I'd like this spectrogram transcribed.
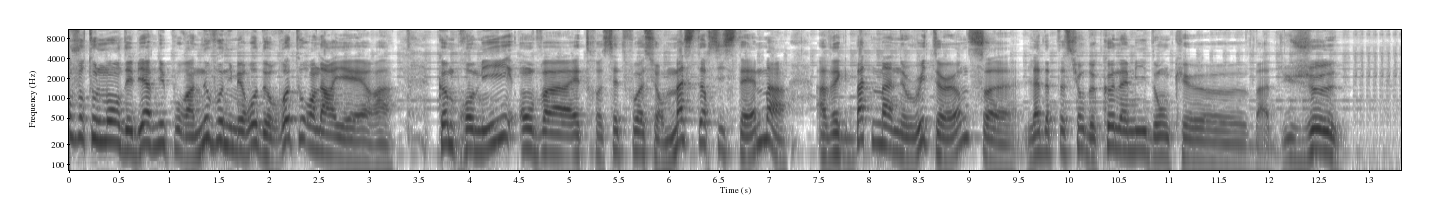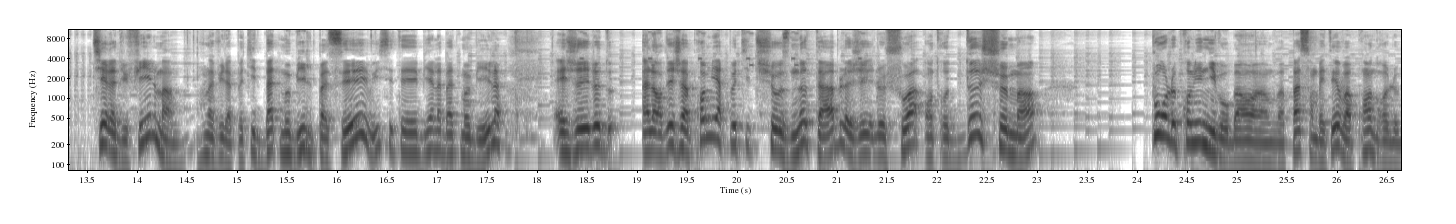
Bonjour tout le monde et bienvenue pour un nouveau numéro de Retour en arrière. Comme promis, on va être cette fois sur Master System avec Batman Returns, l'adaptation de Konami donc euh, bah, du jeu tiré du film. On a vu la petite Batmobile passer, oui c'était bien la Batmobile. Et j'ai le... Alors déjà, première petite chose notable, j'ai le choix entre deux chemins pour le premier niveau. Ben, on va pas s'embêter, on va prendre le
